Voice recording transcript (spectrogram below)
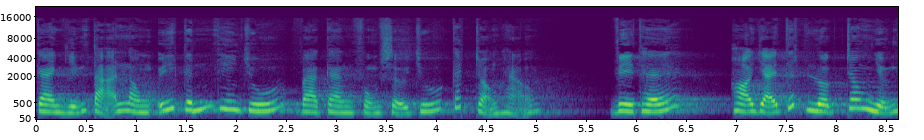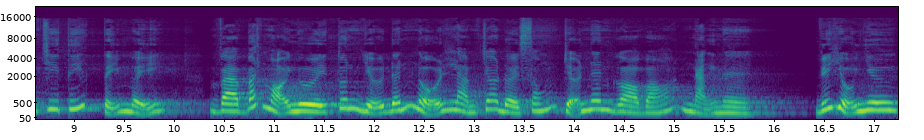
càng diễn tả lòng ý kính Thiên Chúa và càng phụng sự Chúa cách trọn hảo. Vì thế, họ giải thích luật trong những chi tiết tỉ mỉ và bắt mọi người tuân giữ đến nỗi làm cho đời sống trở nên gò bó nặng nề. Ví dụ như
